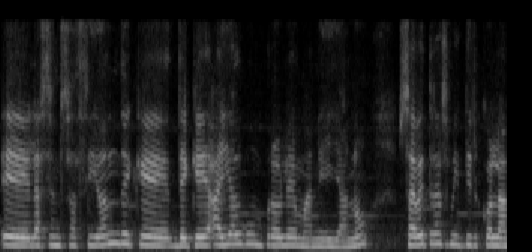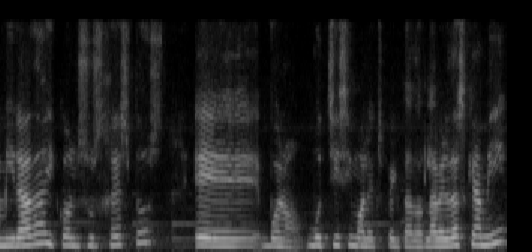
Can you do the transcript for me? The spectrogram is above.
eh, la sensación de que, de que hay algún problema en ella, ¿no? Sabe transmitir con la mirada y con sus gestos, eh, bueno, muchísimo al espectador. La verdad es que a mí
